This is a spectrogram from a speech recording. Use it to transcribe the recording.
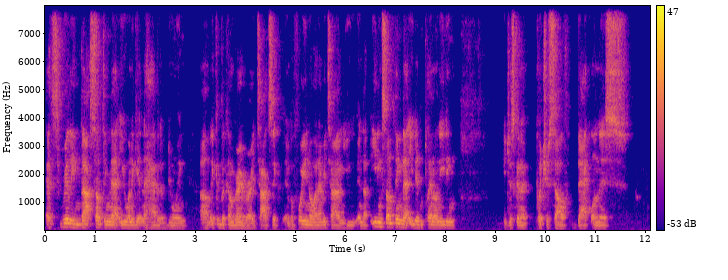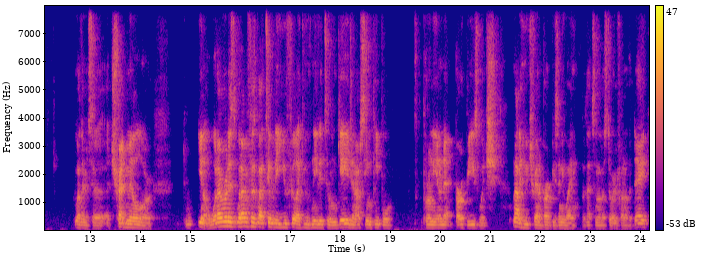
That's really not something that you want to get in the habit of doing. Um, it could become very, very toxic. And before you know it, every time you end up eating something that you didn't plan on eating, you're just going to put yourself back on this, whether it's a, a treadmill or you know, whatever it is, whatever physical activity you feel like you've needed to engage in. I've seen people put on the internet burpees, which I'm not a huge fan of burpees anyway, but that's another story for another day.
